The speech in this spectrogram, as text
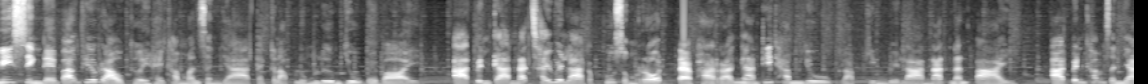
มีสิ่งใดบ้างที่เราเคยให้คำมั่นสัญญาแต่กลับหลงลืมอยู่บ่อยๆ อาจเป็นการนัดใช้เวลากับคู่สมรส แต่ภาระงานที่ทำอยู่กลับกินเวลานัดนั้นไป อาจเป็นคำสัญญา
